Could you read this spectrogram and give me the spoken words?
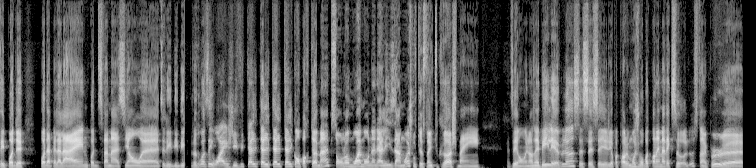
c'est pas de pas d'appel à la haine, pas de diffamation. Euh, des, des, le droit de dire Ouais, j'ai vu tel, tel, tel, tel comportement, puis sont là, moi, mon analyse à moi, je trouve que c'est un tout croche. Ben, on est dans un pays libre, là. a pas de problème. Moi, je vois pas de problème avec ça. C'est un peu. Euh,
